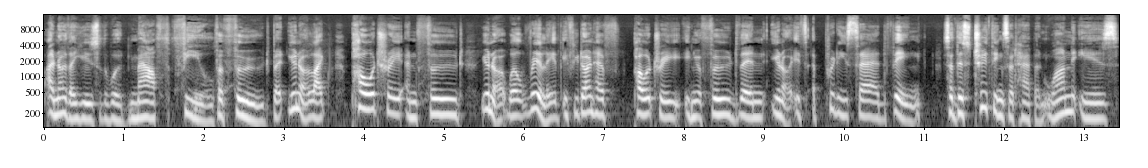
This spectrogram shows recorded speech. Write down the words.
I know they use the word mouth feel for food, but you know, like poetry and food, you know, well, really, if you don't have poetry in your food, then, you know, it's a pretty sad thing. So there's two things that happen. One is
